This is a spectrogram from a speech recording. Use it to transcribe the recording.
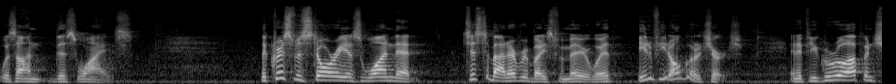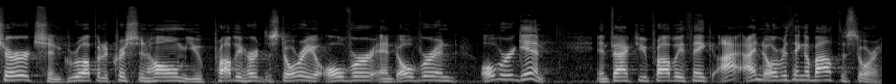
was on this wise. The Christmas story is one that just about everybody's familiar with, even if you don't go to church. And if you grew up in church and grew up in a Christian home, you probably heard the story over and over and over again. In fact, you probably think, I, I know everything about the story.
